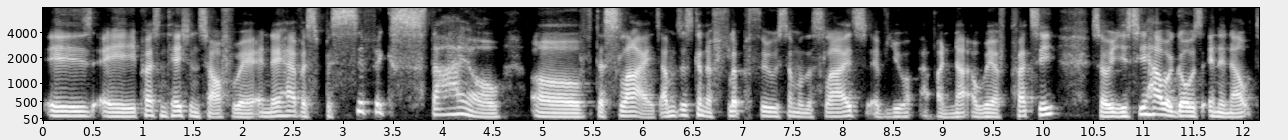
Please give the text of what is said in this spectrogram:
is a presentation software and they have a specific style of the slides. I'm just going to flip through some of the slides if you are not aware of Prezi. So you see how it goes in and out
